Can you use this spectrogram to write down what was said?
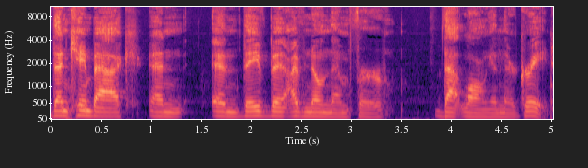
then came back and, and they've been, I've known them for that long and they're great.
